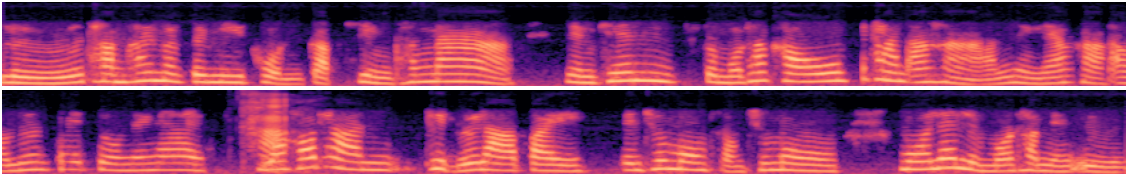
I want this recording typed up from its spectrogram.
หรือทำให้มันไปมีผลกับสิ่งข้างหน้า อย่างเช่น สมมุติถ้าเขาทานอาหารอย่างเงี้ยค่ะ เอาเรื่องใกล้ตัวง่ายๆค่ะแล้วเขาทานผิดเวลาไปเป็นชั่วโมงสองชั่วโมง โมเล่นหรือโมทำอย่างอื่น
